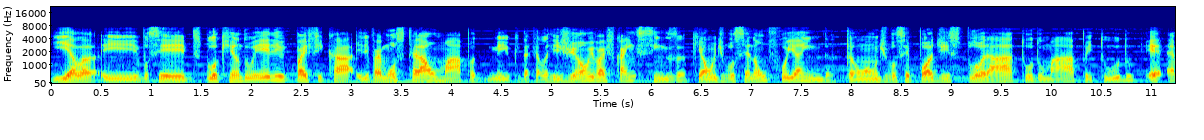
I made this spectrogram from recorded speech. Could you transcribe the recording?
e ela e você desbloqueando ele vai ficar, ele vai mostrar um mapa meio que daquela região e vai ficar em cinza, que é onde você não foi ainda. Então, onde você pode explorar todo o mapa e tudo. É, é,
